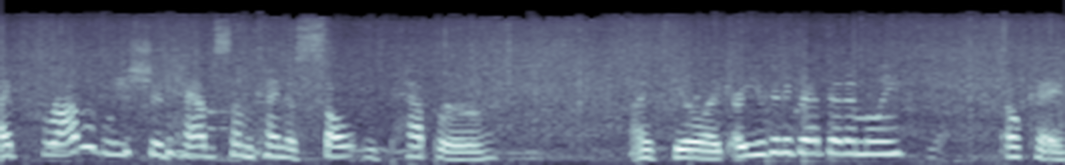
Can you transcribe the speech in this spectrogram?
I probably should have some kind of salt and pepper. I feel like. Are you going to grab that, Emily? Okay.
